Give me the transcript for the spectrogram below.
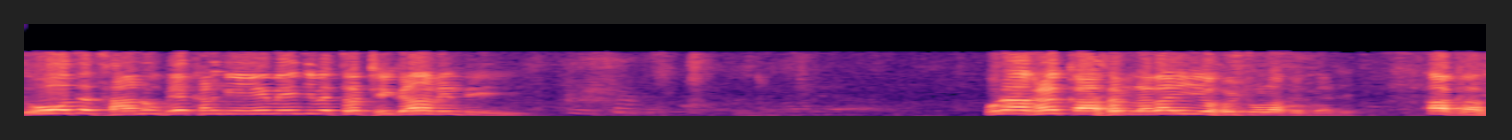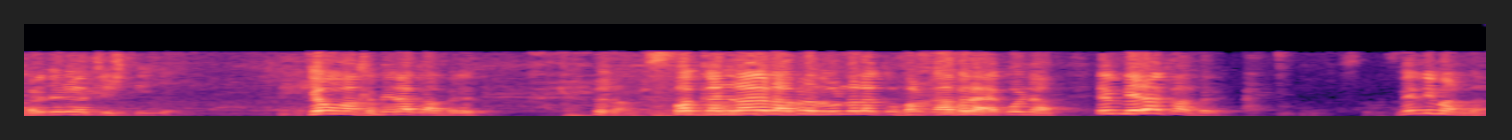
تو وہ تو سانو ویکھ گے ایویں جی ترٹھی گاہ وی انہیں آخنا کافر لگائی یہ ٹولا پھرتا جی آ کافر جہے چشتی جی کیوں آخ میرا کافر وہ کنجرا رب رسول کا کفر کافر ہے، کوئی نہ۔ یہ میرا کافر میں نہیں مانتا۔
